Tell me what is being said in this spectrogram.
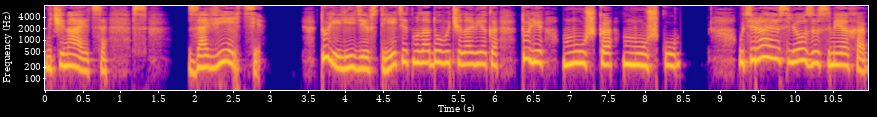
начинается с «заверьте». То ли Лидия встретит молодого человека, то ли мушка мушку, Утирая слезы смеха,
